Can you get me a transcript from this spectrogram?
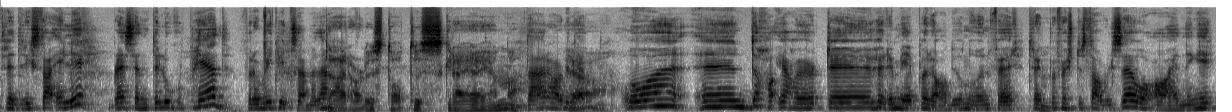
Fredrikstad eller ble sendt til logoped for å bli kvitt seg med dem. Der har du statusgreia igjen, da. Der har du ja. den. Og eh, det, jeg har hørt eh, høre mer på radio nå enn før. Trøkk på mm. første stavelse og a-endinger.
